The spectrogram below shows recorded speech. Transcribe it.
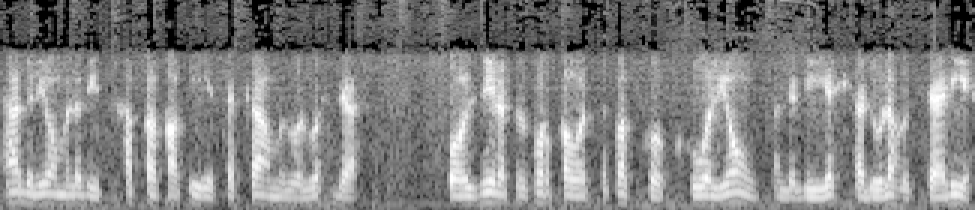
هذا اليوم الذي تحقق فيه التكامل والوحدة. وأزيلت الفرقة والتفكك. هو اليوم الذي يشهد له التاريخ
